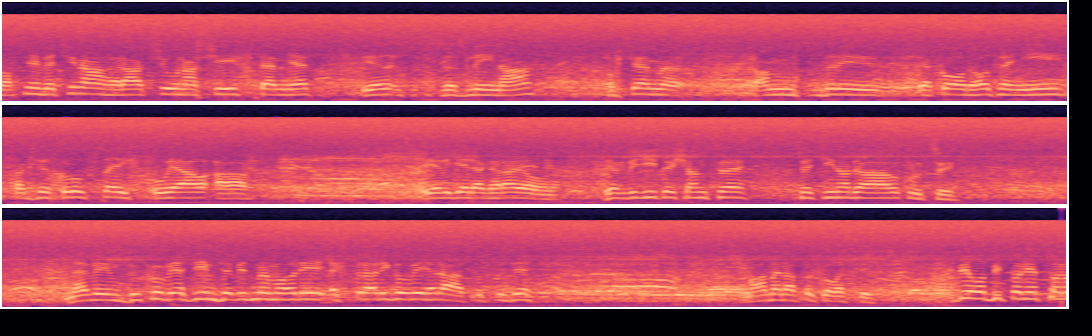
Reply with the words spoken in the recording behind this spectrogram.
vlastně většina hráčů našich téměř je ze Zlína. Ovšem tam byli jako odhození, takže klub se jich ujal a je vidět, jak hrajou. Jak vidíte šance Vsetína dál, kluci? Nevím, v duchu věřím, že bychom mohli extraligu vyhrát, protože máme na to kolektiv. Bylo by to něco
